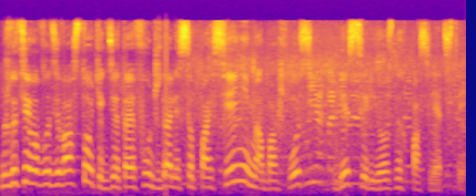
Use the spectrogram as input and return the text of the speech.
Между тем, во Владивостоке, где тайфун ждали с опасениями, обошлось без серьезных последствий.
